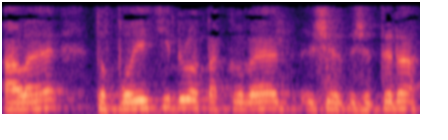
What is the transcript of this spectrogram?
ale to pojetí bylo takové, že, že teda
